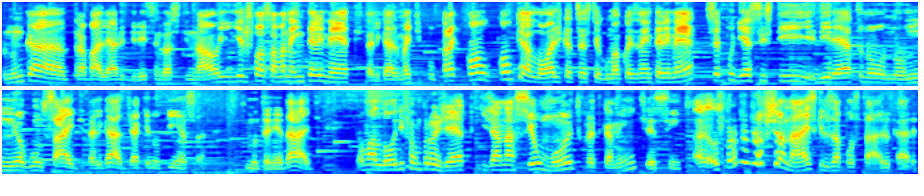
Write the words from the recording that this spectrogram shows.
Nunca trabalharam direito esse negócio de sinal e eles passavam na internet, tá ligado? Mas, tipo, pra qual, qual que é a lógica de você assistir alguma coisa na internet? Você podia assistir direto no, no, em algum site, tá ligado? Já que não tinha essa simultaneidade. Então a Load foi um projeto que já nasceu muito praticamente, assim. Ah, Os próprios profissionais que eles apostaram, cara,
